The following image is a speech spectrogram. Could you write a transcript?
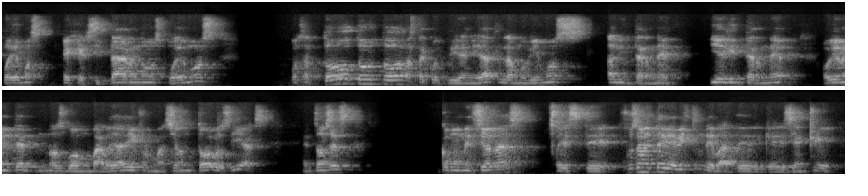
podemos ejercitarnos, podemos, o sea, todo, todo, todo, nuestra cotidianidad la movimos al Internet. Y el Internet obviamente nos bombardea de información todos los días. Entonces, como mencionas, este, justamente había visto un debate de que decían que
